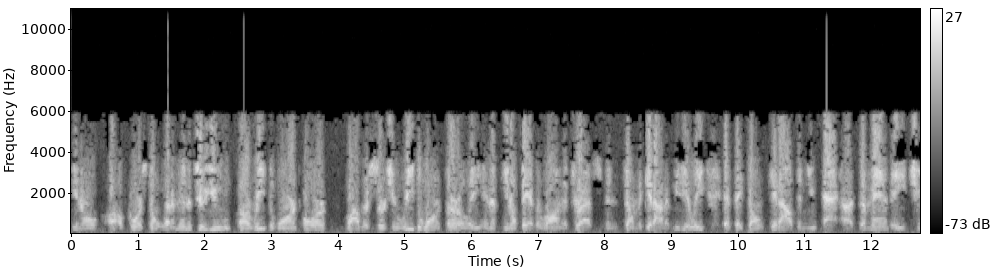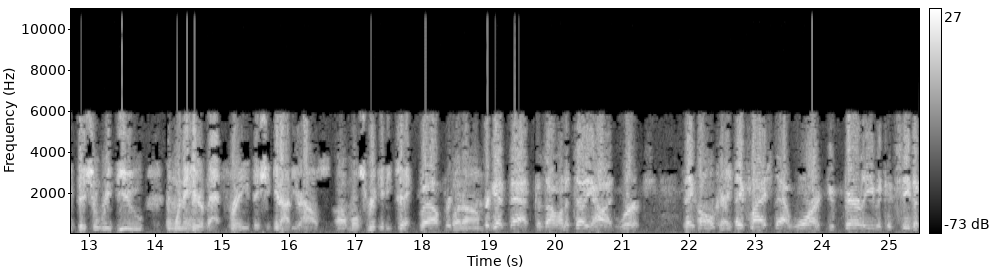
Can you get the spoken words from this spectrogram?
you know, uh, of course, don't let him in until you uh, read the warrant, or while they're searching, read the warrant thoroughly. And if you know if they have the wrong address, then tell them to get out immediately. If they don't get out, then you uh, demand a judicial review. And when they hear that phrase, they should get out of your house uh, most rickety tick. Well, for, But um, forget that because I want to tell you how it works. They oh okay, They flash that warrant, you barely even could see the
